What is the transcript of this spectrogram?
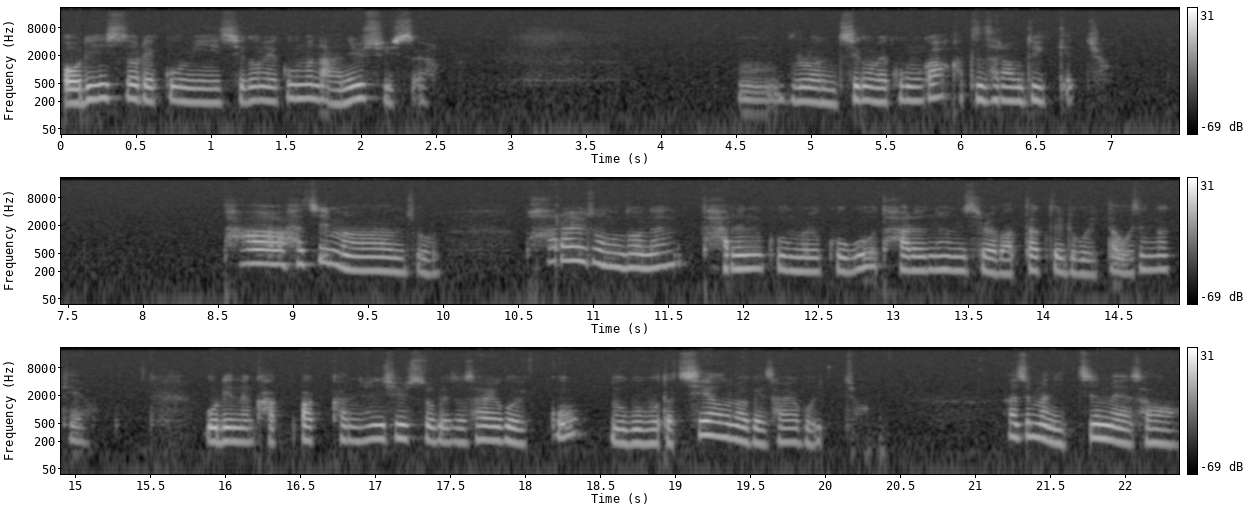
어린 시절의 꿈이 지금의 꿈은 아닐 수 있어요. 음, 물론 지금의 꿈과 같은 사람도 있겠죠. 파, 하지만 좀 8할 정도는 다른 꿈을 꾸고 다른 현실을 맞닥뜨리고 있다고 생각해요. 우리는 각박한 현실 속에서 살고 있고 누구보다 치열하게 살고 있죠. 하지만 이쯤에서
